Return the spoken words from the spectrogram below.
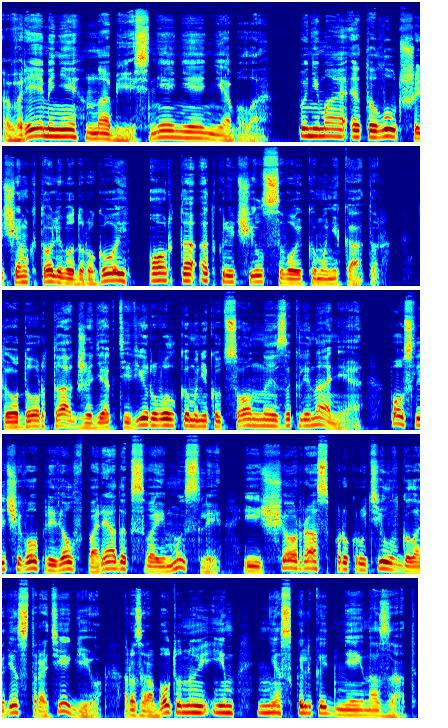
Времени на объяснение не было. Понимая это лучше, чем кто-либо другой, Орта отключил свой коммуникатор. Теодор также деактивировал коммуникационное заклинание, после чего привел в порядок свои мысли и еще раз прокрутил в голове стратегию, разработанную им несколько дней назад.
